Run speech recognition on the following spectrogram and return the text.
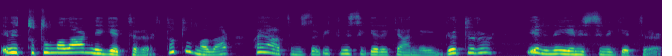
Evet tutulmalar ne getirir? Tutulmalar hayatımızda bitmesi gerekenleri götürür, yerine yenisini getirir.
